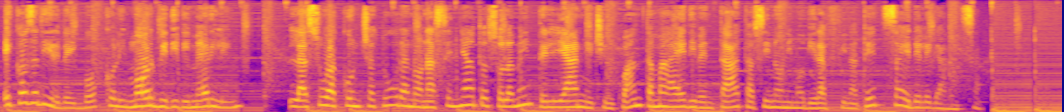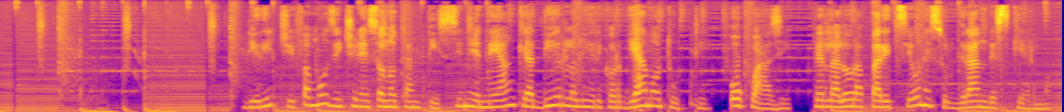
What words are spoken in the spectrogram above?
E cosa dire dei boccoli morbidi di Marilyn?. La sua acconciatura non ha segnato solamente gli anni 50 ma è diventata sinonimo di raffinatezza ed eleganza. Di ricci famosi ce ne sono tantissimi e neanche a dirlo li ricordiamo tutti, o quasi, per la loro apparizione sul grande schermo.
